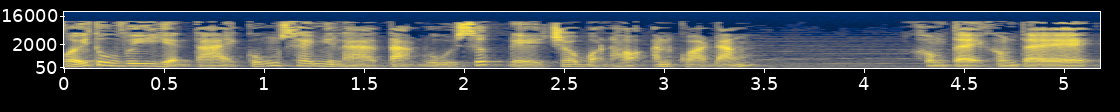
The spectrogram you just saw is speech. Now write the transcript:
Với tu vi hiện tại cũng xem như là tạm đủ sức để cho bọn họ ăn quả đắng. Không tệ, không tệ.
